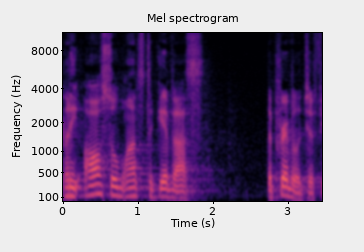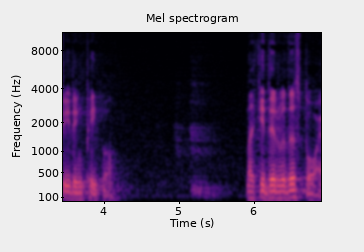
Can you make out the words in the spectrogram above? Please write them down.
but he also wants to give us the privilege of feeding people, like he did with this boy.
